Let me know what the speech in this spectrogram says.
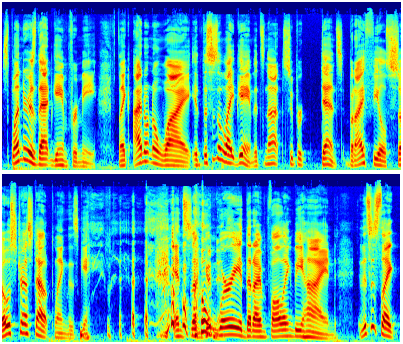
Splendor is that game for me. Like I don't know why. It, this is a light game. It's not super dense, but I feel so stressed out playing this game and oh so worried that I'm falling behind. This is like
